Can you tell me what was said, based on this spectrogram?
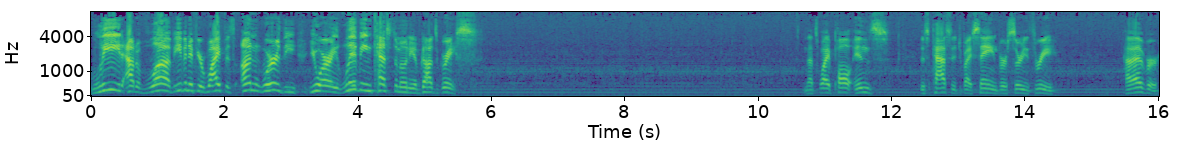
lead out of love, even if your wife is unworthy, you are a living testimony of God's grace. And that's why Paul ends this passage by saying, verse 33 However,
